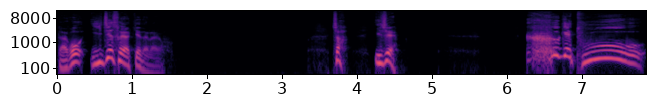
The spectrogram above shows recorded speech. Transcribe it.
라고 이제서야 깨달아요. 자, 이제 크게 두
